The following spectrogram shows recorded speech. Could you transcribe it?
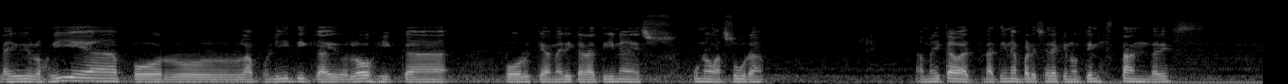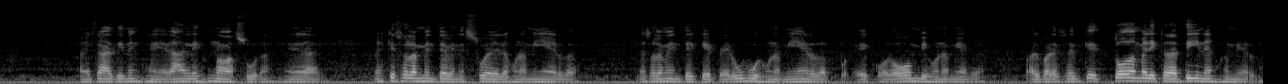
la ideología, por la política ideológica, porque América Latina es una basura. América Latina pareciera que no tiene estándares. América Latina en general es una basura, en general. No es que solamente Venezuela es una mierda. No es solamente que Perú es una mierda, eh, Colombia es una mierda al parecer que toda América Latina es una mierda.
